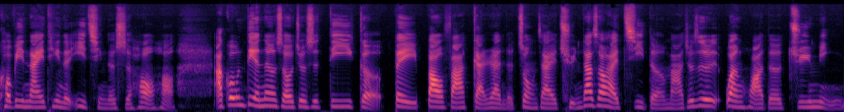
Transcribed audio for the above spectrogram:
Covid nineteen 的疫情的时候，哈，阿公店那个时候就是第一个被爆发感染的重灾区。那时候还记得吗？就是万华的居民，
